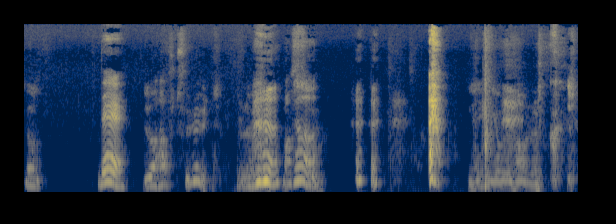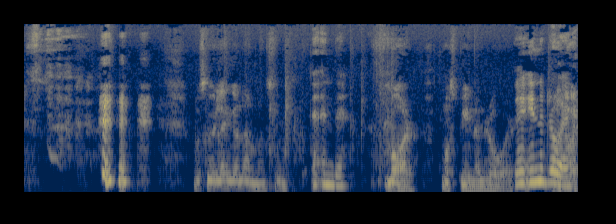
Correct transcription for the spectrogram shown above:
Så, Där. du har haft förut, eller hur? Massor. Ja. Nej, jag vill ha den själv. Var ska vi lägga den alltså? In the, More. Must be in a drawer. the in the drawer.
